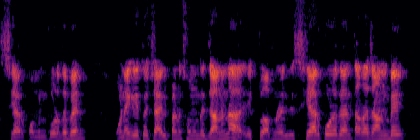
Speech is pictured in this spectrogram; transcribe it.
শেয়ার কমেন্ট করে দেবেন। অনেকেই তো চাইল্ড প্ল্যান সম্বন্ধে জানে না। একটু আপনারা যদি শেয়ার করে দেন, তারা জানবে।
